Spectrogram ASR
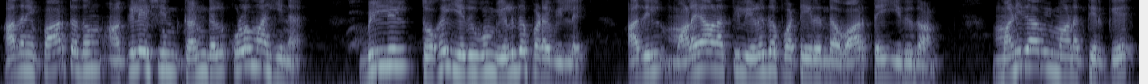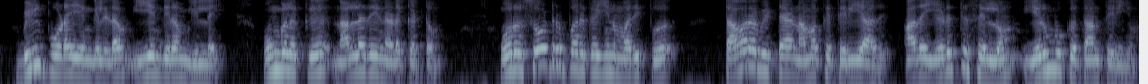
அதனை பார்த்ததும் அகிலேஷின் கண்கள் குளமாகின. பில்லில் தொகை எதுவும் எழுதப்படவில்லை. அதில் மலையாளத்தில் எழுதப்பட்டிருந்த வார்த்தை இதுதான். மனிதாபிமானத்திற்கு பில் போட எங்களிடம் இயந்திரம் இல்லை. உங்களுக்கு நல்லதே நடக்கட்டும். ஒரு சோற்று பருக்கையின் மதிப்பு தவறவிட்ட நமக்கு தெரியாது. அதை எடுத்து செல்லும் எறும்புக்குத்தான் தெரியும்.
